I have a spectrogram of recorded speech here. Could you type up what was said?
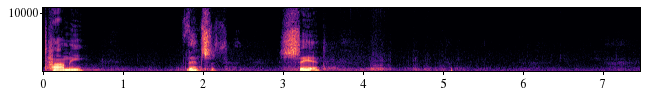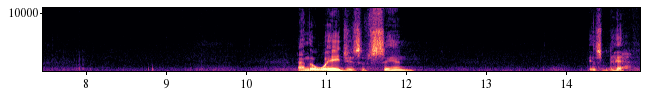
Tommy Vinson sinned. And the wages of sin is death.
